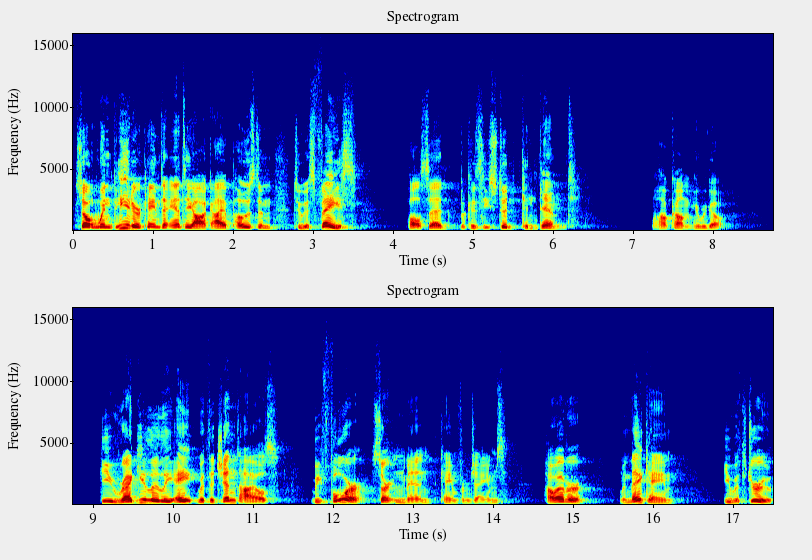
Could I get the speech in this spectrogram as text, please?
So when Peter came to Antioch, I opposed him to his face, Paul said, because he stood condemned. Well, how come? Here we go. He regularly ate with the Gentiles before certain men came from James. However, when they came, he withdrew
